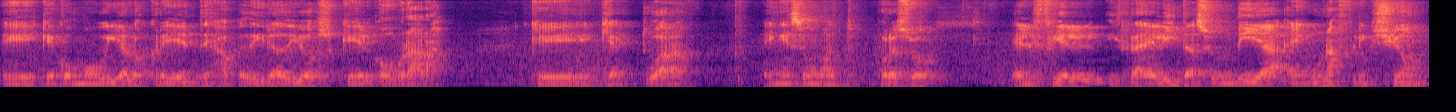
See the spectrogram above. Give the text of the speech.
eh, que conmovía a los creyentes a pedir a Dios que Él obrara, que, que actuara en ese momento. Por eso el fiel israelita se hundía en una aflicción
